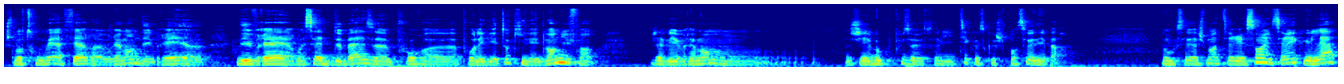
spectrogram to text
je me retrouvais à faire vraiment des vraies, euh, des vraies recettes de base pour, euh, pour les gâteaux qu'il allait être vendus. Enfin, j'avais vraiment mon- J'avais beaucoup plus de responsabilité que ce que je pensais au départ. Donc c'est vachement intéressant et c'est vrai que là,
